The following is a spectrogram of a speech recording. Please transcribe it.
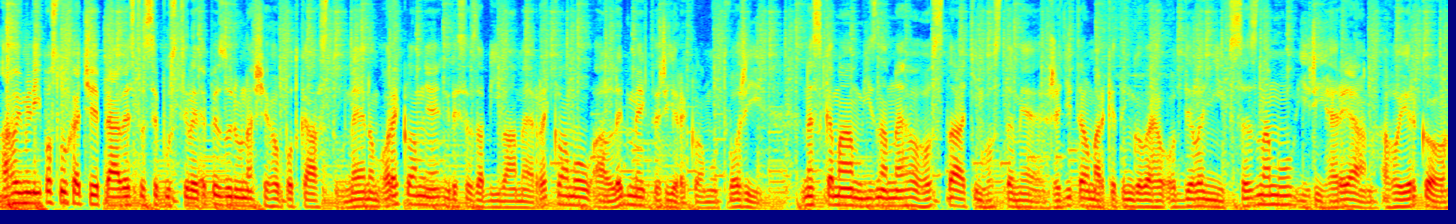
Ahoj milí posluchači, právě jste si pustili epizodu našeho podcastu nejenom o reklamě, kdy se zabýváme reklamou a lidmi, kteří reklamu tvoří. Dneska mám významného hosta a tím hostem je ředitel marketingového oddělení v Seznamu Jiří Herian. Ahoj Jirko.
